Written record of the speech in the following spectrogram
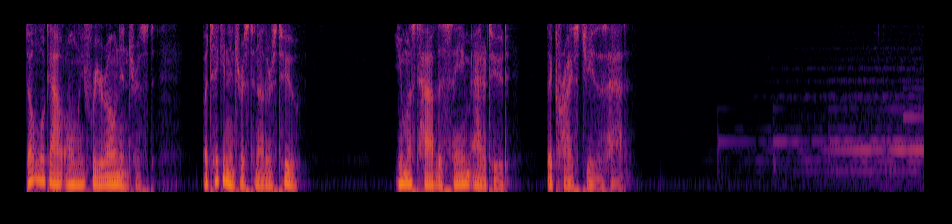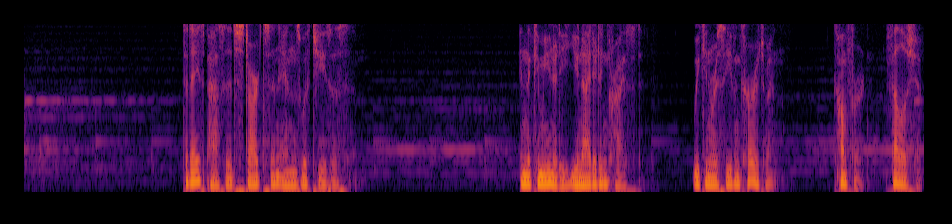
Don't look out only for your own interest, but take an interest in others too. You must have the same attitude that Christ Jesus had. Today's passage starts and ends with Jesus. In the community united in Christ, we can receive encouragement comfort, fellowship,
